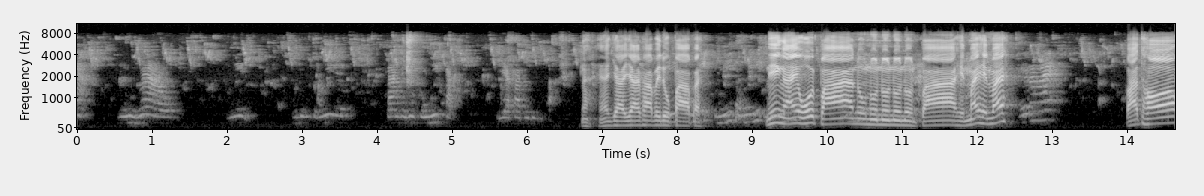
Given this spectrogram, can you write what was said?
อะอืมไม่เอานี่มาดูตรงนี้เลยการไปดูตรงนี้ค่ะเดี๋ยวพาไปดูปลา นะยายยายพาไปดูปลาไป นี่ไงโอ้ยปลานู่นนู่นนู่นนู่นนู่นปลาเห็นไหมเห็นไหมปลาทอง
